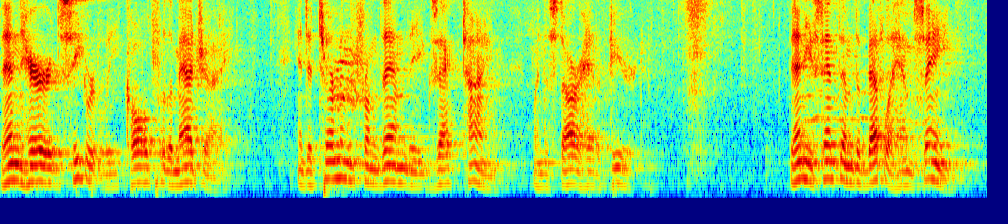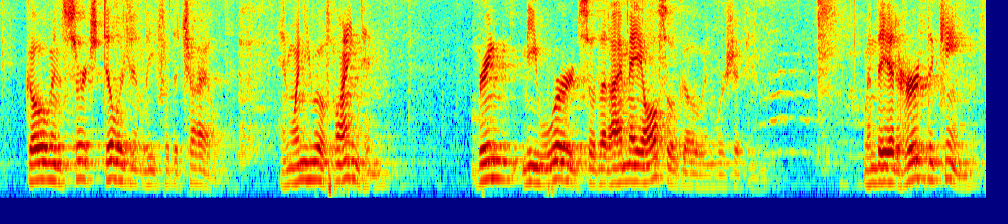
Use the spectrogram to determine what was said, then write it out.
Then Herod secretly called for the Magi and determined from them the exact time when the star had appeared. Then he sent them to Bethlehem, saying, Go and search diligently for the child, and when you will find him, bring me word so that I may also go and worship him. When they had heard the king,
